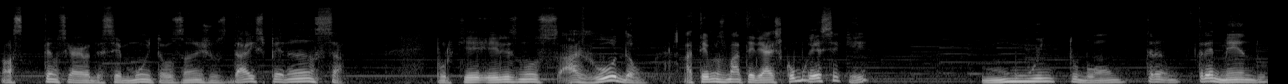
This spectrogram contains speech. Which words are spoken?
Nós temos que agradecer muito aos anjos da esperança, porque eles nos ajudam a termos materiais como esse aqui, muito bom, tremendo,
